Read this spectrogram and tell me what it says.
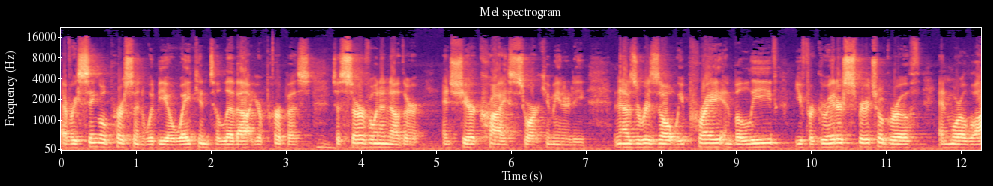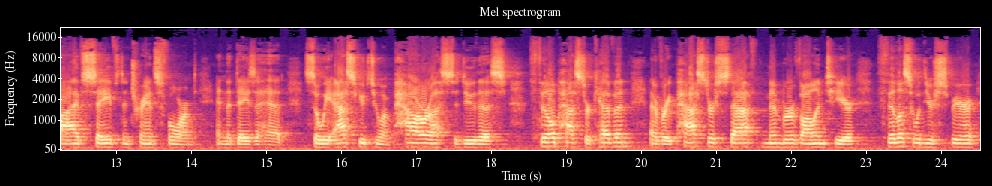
every single person would be awakened to live out your purpose, to serve one another, and share Christ to our community. And as a result, we pray and believe you for greater spiritual growth and more lives saved and transformed in the days ahead. So we ask you to empower us to do this. Fill Pastor Kevin, every pastor, staff, member, volunteer. Fill us with your spirit.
